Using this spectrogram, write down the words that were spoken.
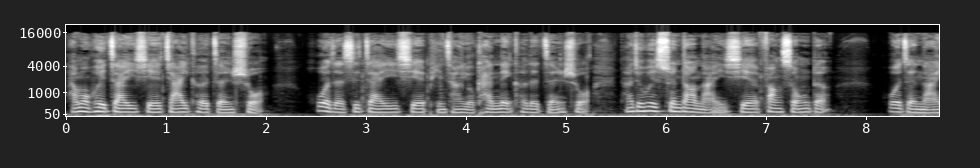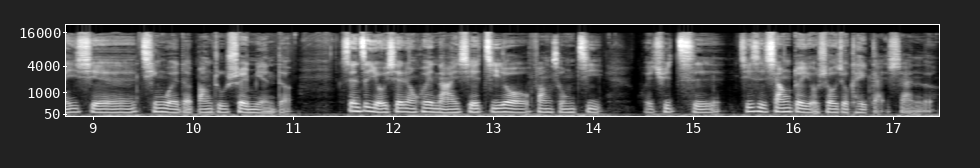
他们会在一些加医科诊所，或者是在一些平常有看内科的诊所，他就会顺道拿一些放松的，或者拿一些轻微的帮助睡眠的，甚至有一些人会拿一些肌肉放松剂回去吃，其实相对有时候就可以改善了。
